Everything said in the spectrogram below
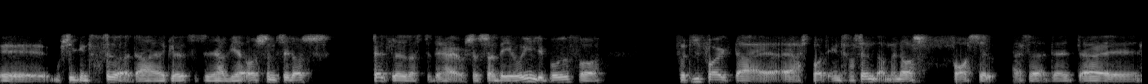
øh, musikinteresserede, der havde glædet sig til det her. Vi har også sådan set også selv glædet os til det her. Jo. Så, så det er jo egentlig både for, for de folk, der er, er spot-interessenter, men også for os selv. Altså, der, der, øh,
